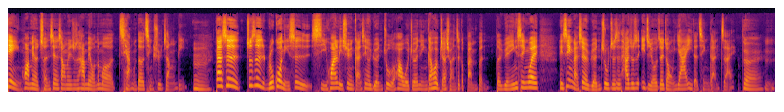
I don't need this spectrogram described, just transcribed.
电影画面的呈现上面，就是它没有那么强的情绪张力。嗯，但是就是如果你是喜欢理性与感性的原著的话，我觉得你应该会比较喜欢这个版本的原因，是因为理性与感性的原著就是它就是一直有这种压抑的情感在。对，嗯。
